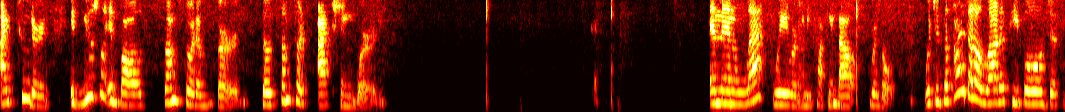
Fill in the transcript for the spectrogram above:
I tutored. It usually involves some sort of verb. So it's some sort of action word. And then lastly, we're gonna be talking about results which is the part that a lot of people just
